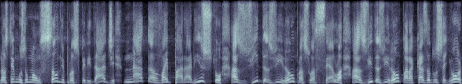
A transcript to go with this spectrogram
nós temos uma unção de prosperidade, nada vai parar isto. As vidas virão para a sua célula, as vidas virão para a casa do Senhor,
